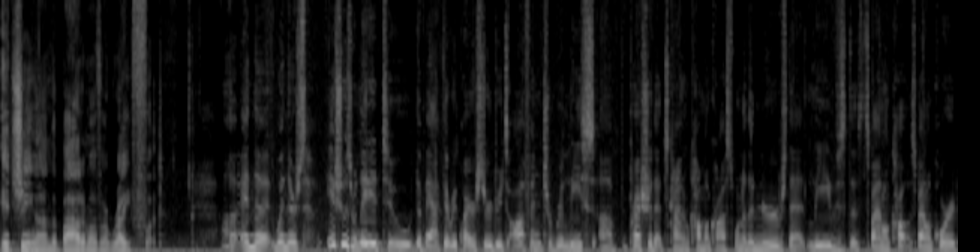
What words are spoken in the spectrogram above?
itching on the bottom of a right foot? Uh, and the, when there's issues related to the back that require surgery, it's often to release uh, pressure that's kind of come across one of the nerves that leaves the spinal, co- spinal cord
